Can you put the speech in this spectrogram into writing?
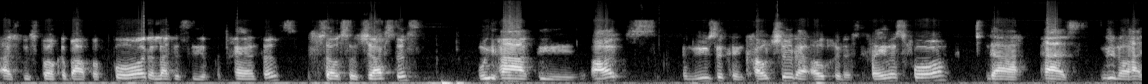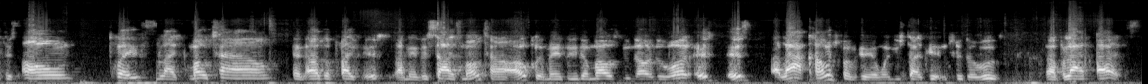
as we spoke about before, the legacy of the Panthers, social justice. We have the arts and music and culture that Oakland is famous for that has, you know, has its own place like Motown and other places. I mean, besides Motown, Oakland may be the most, you know, New Orleans. It's, it's a lot comes from here when you start getting to the roots of black arts.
